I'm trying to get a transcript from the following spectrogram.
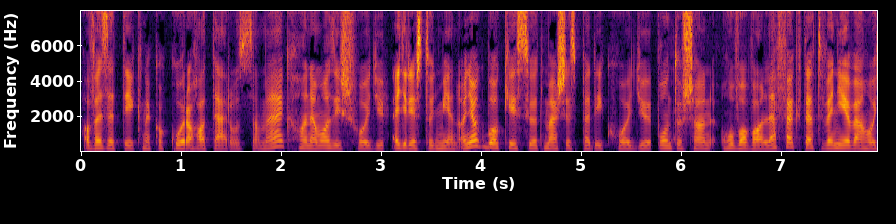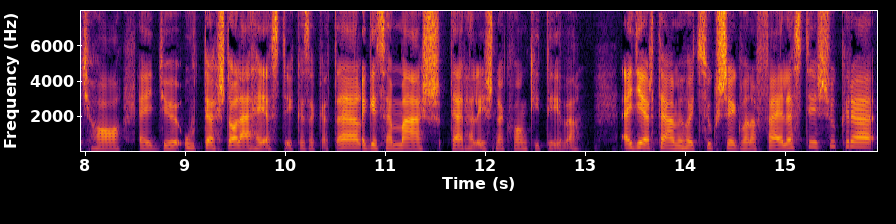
a vezetéknek a kora határozza meg, hanem az is, hogy egyrészt, hogy milyen anyagból készült, másrészt pedig, hogy pontosan hova van lefektetve. Nyilván, hogyha egy úttest alá helyezték ezeket el, egészen más terhelésnek van kitéve. Egyértelmű, hogy szükség van a fejlesztésükre,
